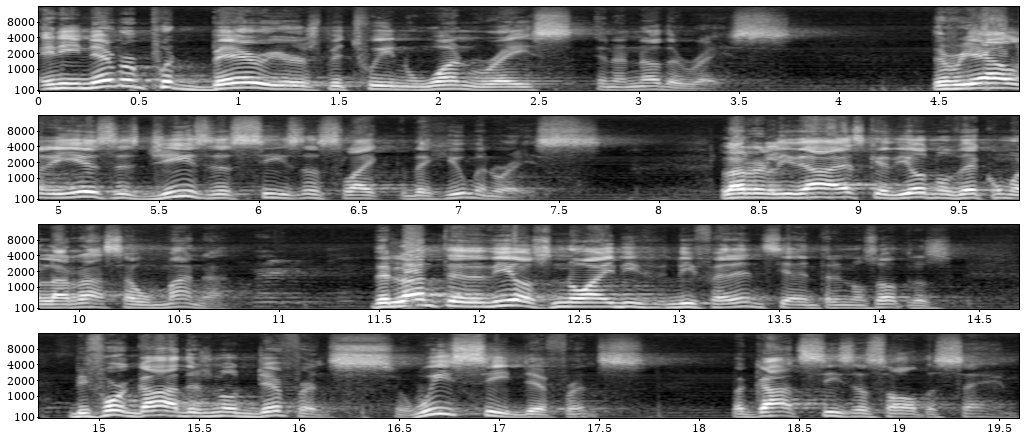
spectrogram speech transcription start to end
And he never put barriers between one race and another race. The reality is, is Jesus sees us like the human race. La realidad es que Dios nos ve como la raza humana. Delante de Dios no hay dif- diferencia entre nosotros. Before God, there's no difference. We see difference, but God sees us all the same.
